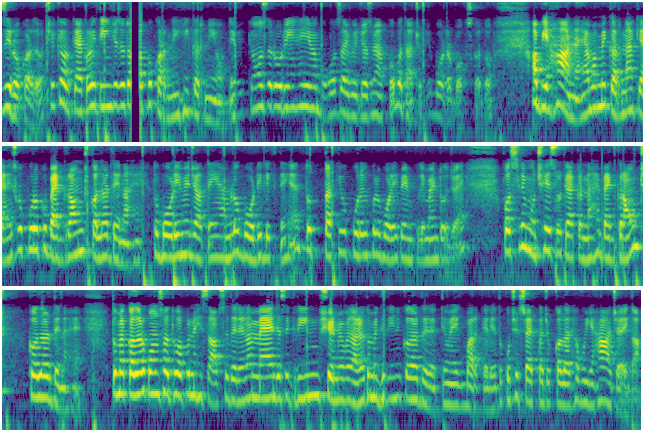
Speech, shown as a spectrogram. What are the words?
ज़ीरो कर दो। ठीक है? और क्या करो? तीन चीज़ें तो आपको करनी ही करनी होती है। क्यों ज़रूरी है? ये मैं बहुत सारी वीडियोज़ में आपको बता चुकी हूँ। बॉर्डर बॉक्स कर दो। अब यहाँ आना है। अब हमें करना क्या है? इसको पूरे को बैकग्राउंड कलर देना है। तो बॉडी में जाते हैं। हम लोग बॉडी लिखते हैं। तो ताकि वो पूरे पूरे बॉडी पे इंप्लीमेंट हो जाए। फर्स्टली मुझे इसको क्या करना है? बैकग्राउंड कलर देना है। तो मैं कलर कौन सा तो अपने हिसाब से दे लेना। मैं जैसे ग्रीन शेड में बना रही हूँ तो मैं ग्रीन कलर दे देती हूँ एक बार के लिए। तो कुछ इस टाइप का जो कलर है, वो यहाँ आ जाएगा।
